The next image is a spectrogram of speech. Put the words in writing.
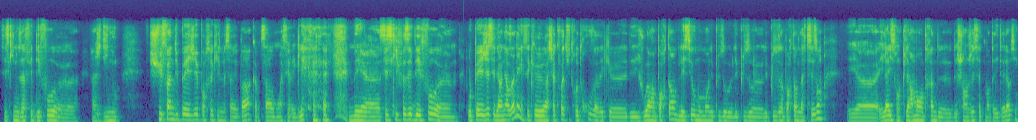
c'est ce qui nous a fait défaut je dis nous. Je suis fan du PSG pour ceux qui ne le savaient pas, comme ça au moins c'est réglé. Mais euh, c'est ce qui faisait défaut euh, au PSG ces dernières années, c'est que à chaque fois tu te retrouves avec euh, des joueurs importants blessés au moment les plus, importants de la saison. Et, là, ils sont clairement en train de, changer cette mentalité-là aussi.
